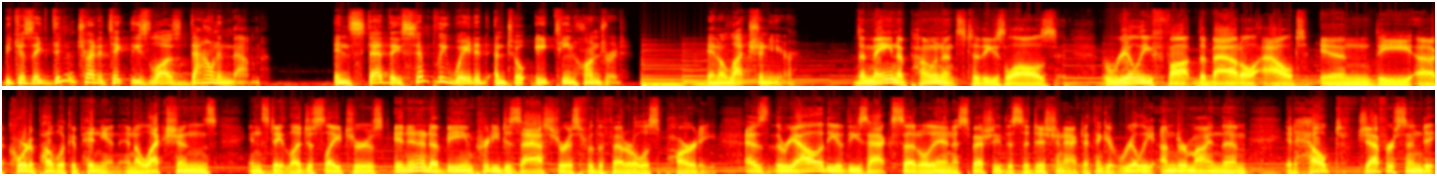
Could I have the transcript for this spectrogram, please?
because they didn't try to take these laws down in them. Instead, they simply waited until 1800, an election year. The main opponents to these laws really fought the battle out in the uh, court of public opinion, in elections, in state legislatures. It ended up being pretty disastrous for the Federalist Party. As the reality of these acts settled in, especially the Sedition Act, I think it really undermined them. It helped Jefferson to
